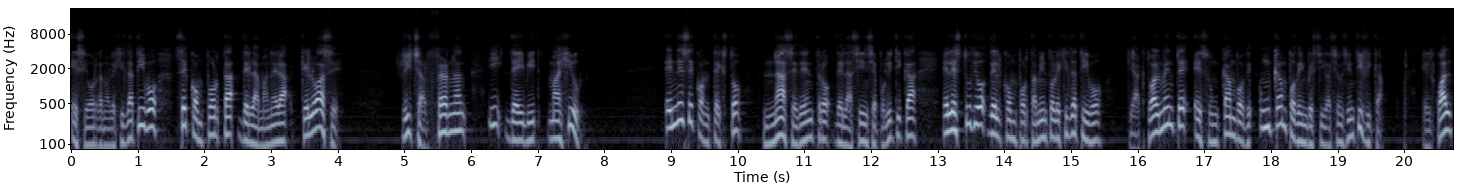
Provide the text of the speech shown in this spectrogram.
ese órgano legislativo se comporta de la manera que lo hace. Richard Fernand y David Mayhew. En ese contexto, nace dentro de la ciencia política el estudio del comportamiento legislativo, que actualmente es un campo de, un campo de investigación científica, el cual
